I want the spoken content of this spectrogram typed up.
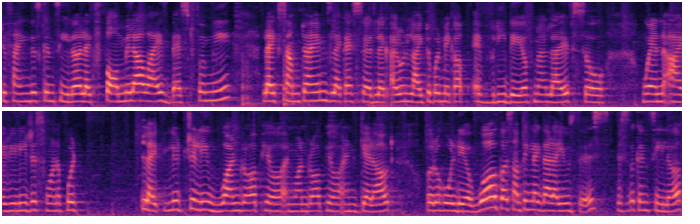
to find this concealer, like formula wise, best for me. Like sometimes, like I said, like I don't like to put makeup every day of my life. So when I really just want to put like literally one drop here and one drop here and get out for a whole day of work or something like that, I use this. This is a concealer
